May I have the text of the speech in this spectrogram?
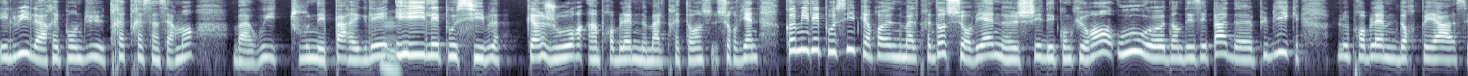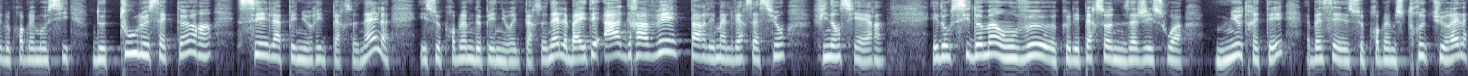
et lui il a répondu très très sincèrement bah oui tout n'est pas réglé hmm. et il est possible qu'un jour un problème de maltraitance survienne, comme il est possible qu'un problème de maltraitance survienne chez des concurrents ou euh, dans des EHPAD publics. Le problème d'Orpea, c'est le problème aussi de tout le secteur, hein. c'est la pénurie de personnel. Et ce problème de pénurie de personnel bah, a été aggravé par les malversations financières. Et donc si demain on veut que les personnes âgées soient mieux traitées, eh ben, c'est ce problème structurel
